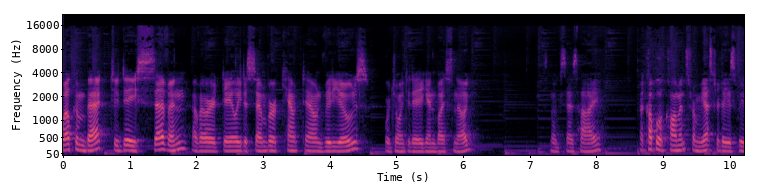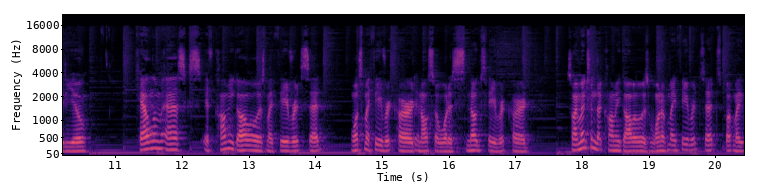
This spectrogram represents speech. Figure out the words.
welcome back to day seven of our daily December countdown videos. We're joined today again by Snug. Snug says hi. A couple of comments from yesterday's video. Callum asks if Kamigawa is my favorite set, what's my favorite card, and also what is Snug's favorite card. So I mentioned that Kamigawa is one of my favorite sets, but my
